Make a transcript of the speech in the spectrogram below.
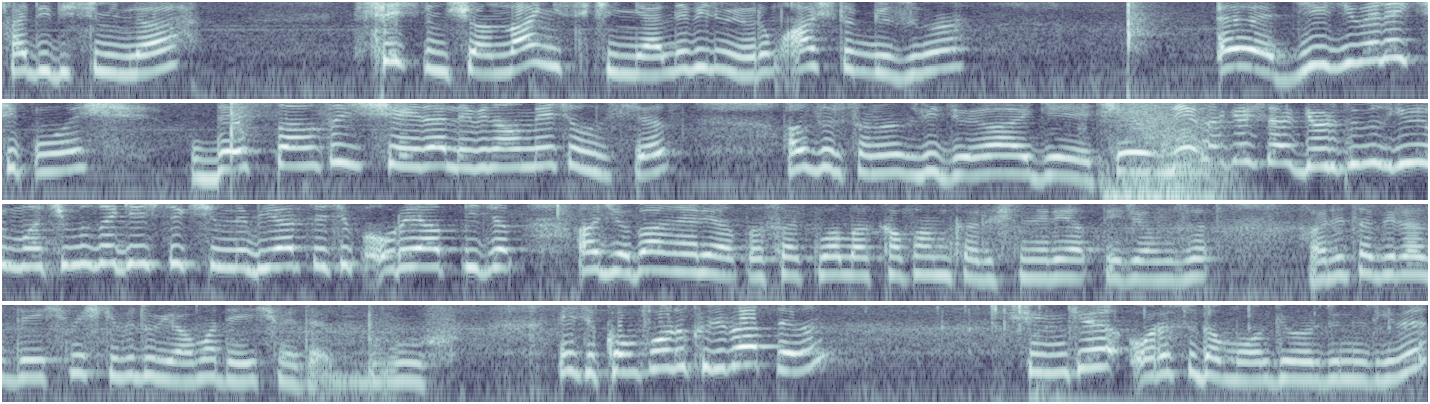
Hadi bismillah. Seçtim şu anda hangi skin geldi bilmiyorum. Açtım gözümü. Evet civcivelek çıkmış. Destansı şeylerle win almaya çalışacağız. Hazırsanız videoya geçelim. Arkadaşlar gördüğümüz gibi maçımıza geçtik. Şimdi bir yer seçip oraya atlayacağım. Acaba nereye atlasak? Vallahi kafam karıştı nereye atlayacağımızı. Harita biraz değişmiş gibi duruyor ama değişmedi. Buh. Neyse konforlu kulübe atlayalım. Çünkü orası da mor gördüğünüz gibi.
